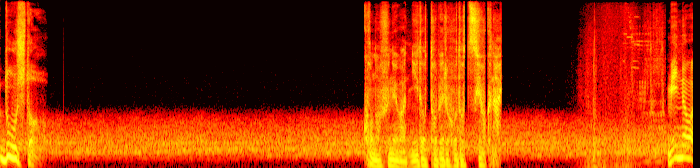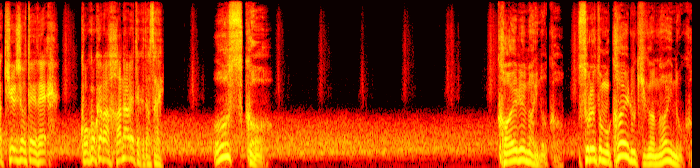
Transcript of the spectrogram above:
どうした？この船は二度飛べるほど強くない。みんなは救助艇でここから離れてください。アスカ。帰れないのか？それとも帰る気がないのか？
